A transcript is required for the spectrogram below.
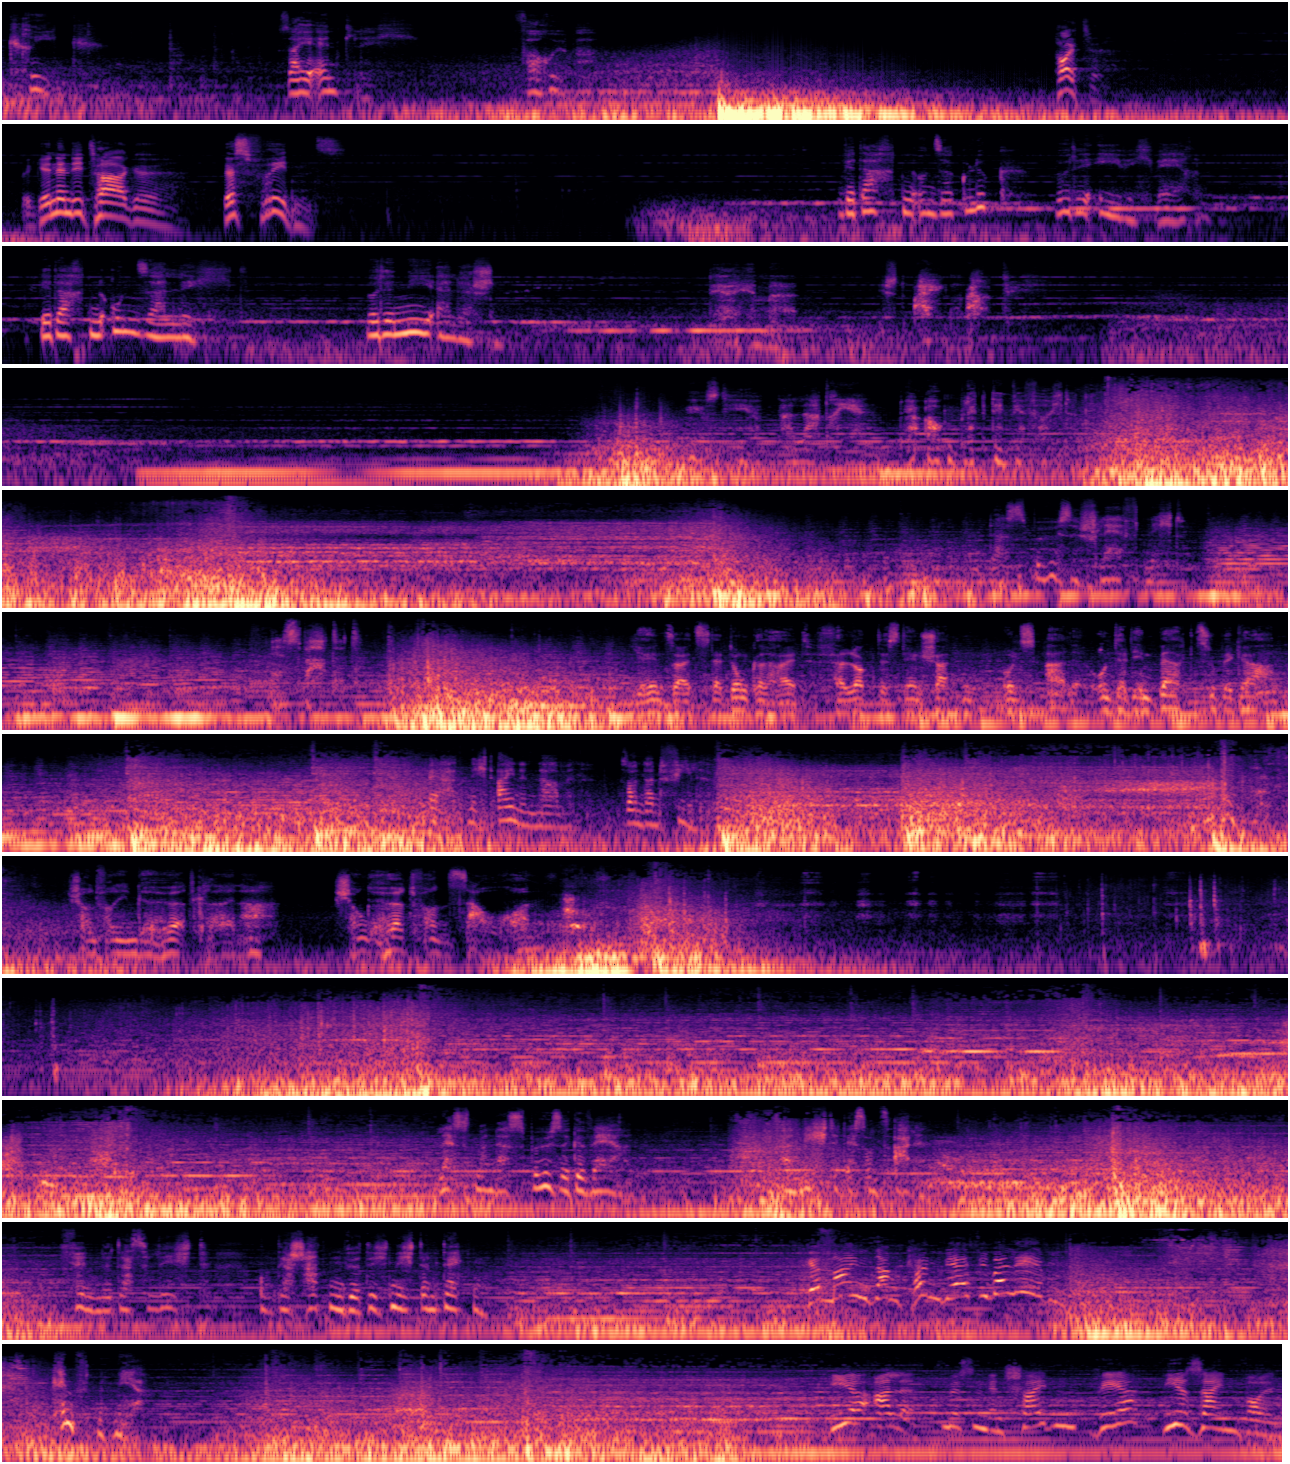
Der Krieg sei endlich vorüber. Heute beginnen die Tage des Friedens. Wir dachten, unser Glück würde ewig währen. Wir dachten, unser Licht würde nie erlöschen. Der Himmel ist eigenartig. Galadriel. Der Augenblick, den wir fürchteten. Das Böse schläft nicht. Es wartet. Jenseits der Dunkelheit verlockt es den Schatten, uns alle unter dem Berg zu begraben. Er hat nicht einen Namen, sondern viele. Schon von ihm gehört, Kleiner. Schon gehört von Sauron. Lässt man das Böse gewähren, vernichtet es uns alle. Finde das Licht und der Schatten wird dich nicht entdecken. Gemeinsam können wir es überleben. Kämpft mit mir. Wir alle müssen entscheiden, wer wir sein wollen.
